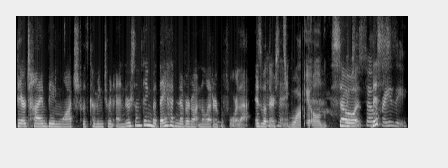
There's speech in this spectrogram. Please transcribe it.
their time being watched was coming to an end or something but they had never gotten a letter before that is what they're saying It's wild. so, Which is so this crazy.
